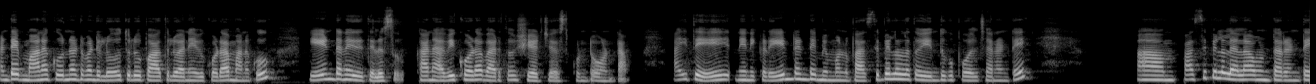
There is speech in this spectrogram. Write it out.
అంటే మనకు ఉన్నటువంటి లోతులు పాతులు అనేవి కూడా మనకు ఏంటనేది తెలుసు. కానీ అవి కూడా వారితో షేర్ చేసుకుంటూ ఉంటాం. అయితే నేను ఇక్కడ ఏంటంటే మిమ్మల్ని పసిపిల్లలతో ఎందుకు పోల్చానంటే పసిపిల్లలు ఎలా ఉంటారంటే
